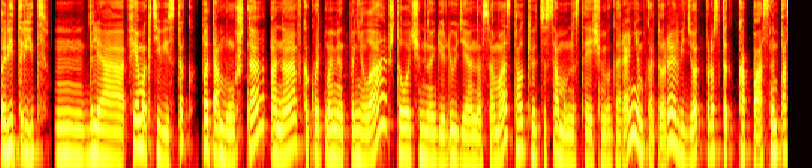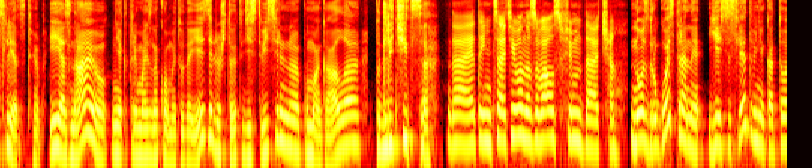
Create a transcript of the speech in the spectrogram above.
ретрит для фем-активисток, потому что она в какой-то момент поняла, что очень многие люди, она сама, сталкиваются с самым настоящим выгоранием, которое ведет просто к опасным последствиям. И я знаю, некоторые мои знакомые туда ездили, что это действительно помогало подлечиться. Да, эта инициатива называлась «Фемдача». Но, с другой стороны, есть исследования, которые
